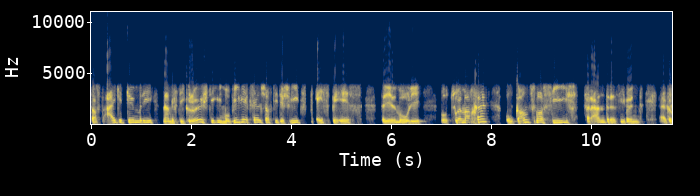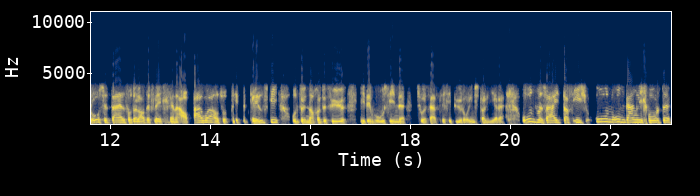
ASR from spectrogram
dass die Eigentümerin, nämlich die grösste Immobiliengesellschaft in der Schweiz, die SPS, der Jelmoli, zumachen und ganz massiv verändern. Sie wollen einen grossen Teil der Ladeflächen abbauen, also die Hälfte, und wollen nachher dafür in dem Haus zusätzliche Büro installieren. Und man sagt, das ist unumgänglich geworden,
